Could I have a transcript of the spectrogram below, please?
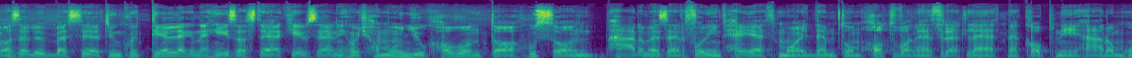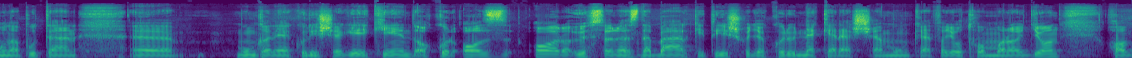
az előbb beszéltünk, hogy tényleg nehéz azt elképzelni, hogy ha mondjuk havonta 23 ezer forint helyett majd nem tudom 60 ezeret lehetne kapni három hónap után munkanélküli segélyként, akkor az arra összönözne bárkit is, hogy akkor ő ne keressen munkát, vagy otthon maradjon. Ha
